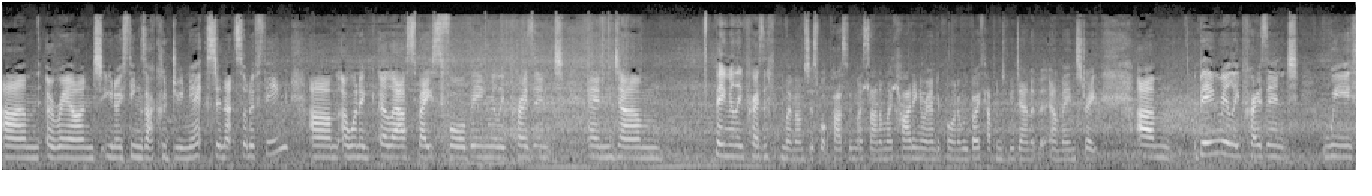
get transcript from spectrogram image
um, around you know things I could do next and that sort of thing. Um, I want to allow space for being really present and um, being really present. My mum's just walked past with my son. I'm like hiding around a corner. We both happen to be down at the, our main street. Um, being really present with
